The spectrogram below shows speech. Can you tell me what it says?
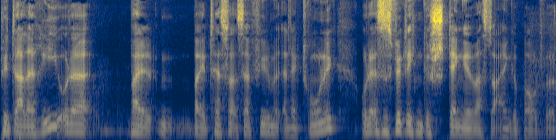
Pedalerie oder weil bei Tesla ist ja viel mit Elektronik oder ist es wirklich ein Gestänge, was da eingebaut wird?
